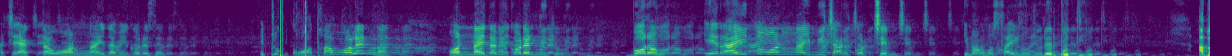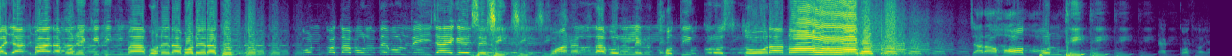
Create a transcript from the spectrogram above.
আচ্ছা একটাও অন্যায় দাবি করেছেন? একটু কথা বলেন না। অন্যায় দাবি করেননি তো? বরং এরাই তো অন্যায় বিচার করছেন। ইমাম হোসাইন হুজুরের প্রতি আবাজান ভাইরা মনে কি দিন মা, বোনেরা মনে রাখুন কোন কথা বলতে বলতে এই জায়গায় এসেছি। মহান আল্লাহ বললেন ক্ষতিগ্রস্ত ওরা নয় যারা হক পন্থী এক কথায়।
